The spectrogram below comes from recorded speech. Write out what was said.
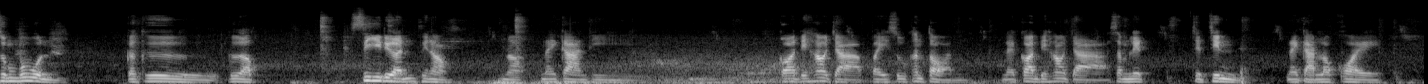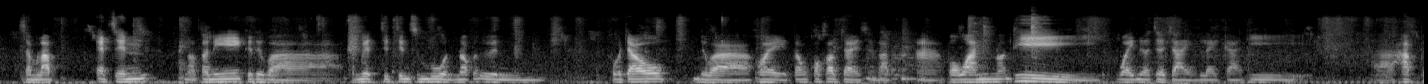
สมบูรณ์ก็คือเกือบ4เดือนพี่น้องเนาะในการที่ก่อนที่เฮาจะไปสู่ขั้นตอน และก่อนที่เฮาจะสำเร็จเสร็จสิ้นในการรอคอยสำหรับ AdSense เนาะตอนนี้ก็ถือว่าสำเร็จเสร็จสิ้นสมบูรณ์เนาะคนอื่นข้าพเจ้าเดี๋ยวว่าค่อยต้องขอเข้าใจสำหรับอ่าปอวันเนาะที่ไวเนื้อเชื่อใจรายการที่อ่าหักแพ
